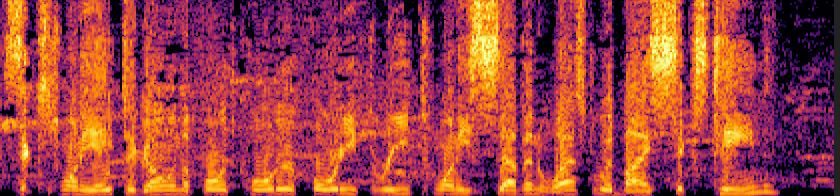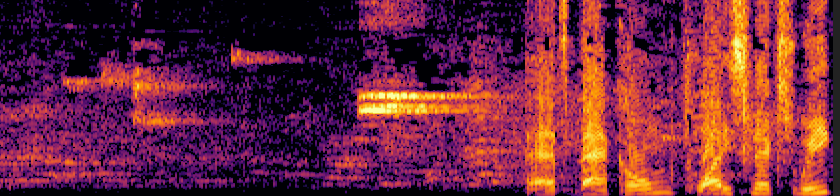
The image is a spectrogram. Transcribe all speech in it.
6.28 to go in the fourth quarter, 43 27. Westwood by 16. That's back home twice next week,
